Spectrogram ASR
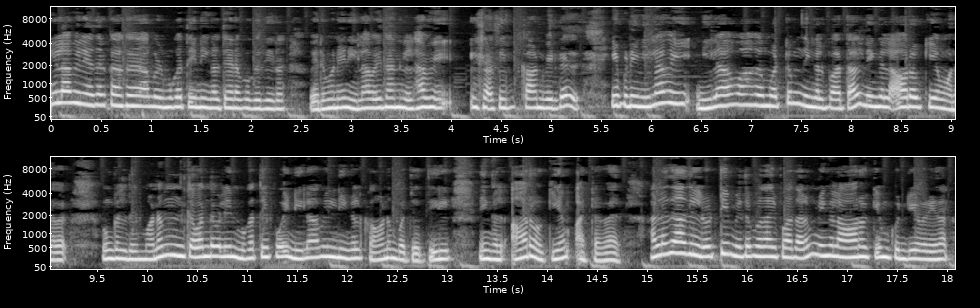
நிலாவில் எதற்காக அவள் முகத்தை நீங்கள் தேடப்போகிறீர்கள் வெறுமனே நிலாவை தான் நிலாவை ரசி காண்பீர்கள். இப்படி நிலாவை நிலாவாக மட்டும் நீங்கள் பார்த்தால் நீங்கள் ஆரோக்கியமானவர். உங்களது மனம் கவர்ந்தவளின் முகத்தை போய் நிலாவில் நீங்கள் காணும் பட்சத்தில் நீங்கள் ஆரோக்கியம் அற்றவர். அல்லது அதில் ரொட்டி மிதப்பதாய் பார்த்தாலும் நீங்கள் ஆரோக்கியம் குன்றியவரே தான்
